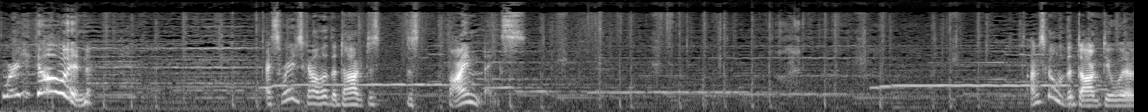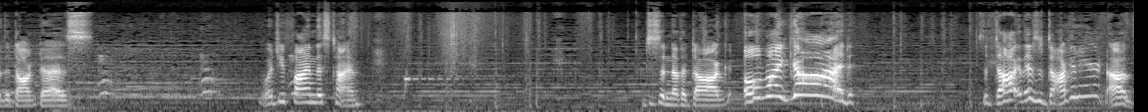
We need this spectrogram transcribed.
Where are you going? I swear you just gotta let the dog just, just find things. I'm just gonna let the dog do whatever the dog does. What'd you find this time? Just another dog. Oh my god! There's a dog. There's a dog in here? Oh,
